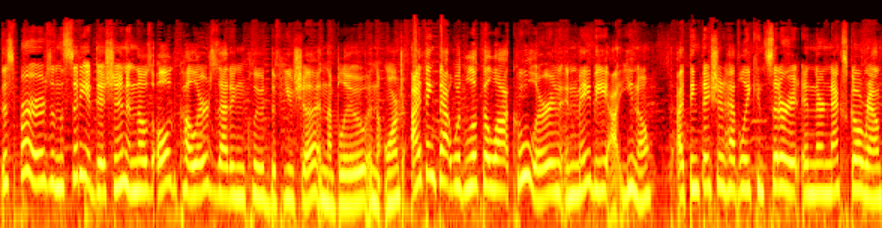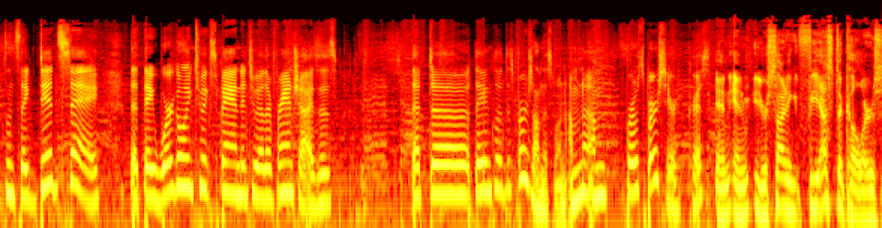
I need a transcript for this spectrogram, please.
The Spurs and the City Edition and those old colors that include the fuchsia and the blue and the orange, I think that would look a lot cooler. And, and maybe, uh, you know, I think they should heavily consider it in their next go around since they did say that they were going to expand into other franchises. That uh, they include the Spurs on this one. I'm gonna, I'm pro Spurs here, Chris. And and you're citing Fiesta colors,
